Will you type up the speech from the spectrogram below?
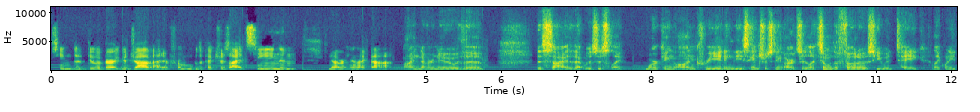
seemed to do a very good job at it from the pictures I had seen and you know everything like that. I never knew the the side that was just like working on creating these interesting arts or like some of the photos he would take. Like when he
